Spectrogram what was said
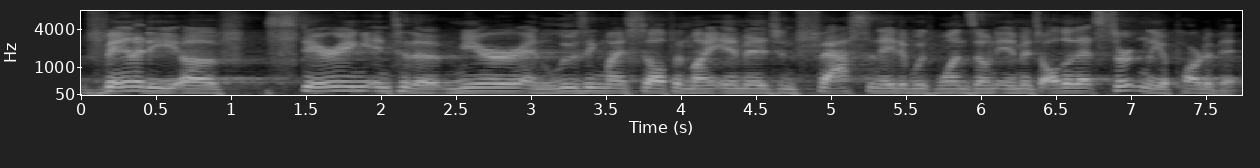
vanity of staring into the mirror and losing myself in my image and fascinated with one's own image, although that's certainly a part of it.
